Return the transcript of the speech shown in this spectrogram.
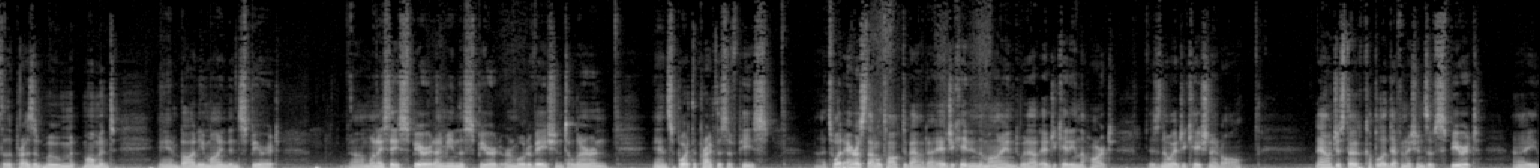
to the present moment, and body, mind, and spirit. Um, when I say spirit, I mean the spirit or motivation to learn and support the practice of peace. That's what Aristotle talked about. Uh, educating the mind without educating the heart is no education at all. Now, just a couple of definitions of spirit. Uh,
